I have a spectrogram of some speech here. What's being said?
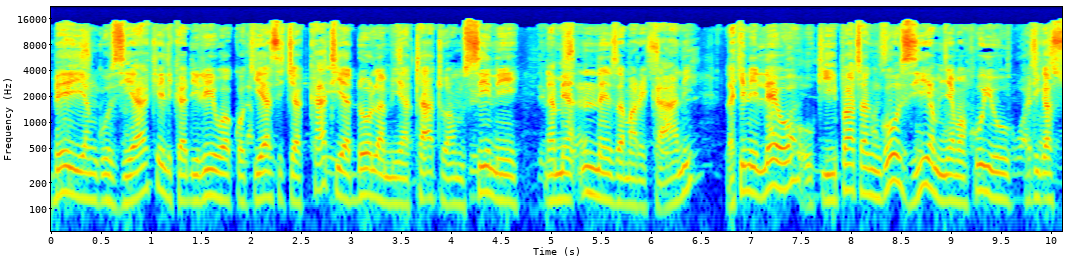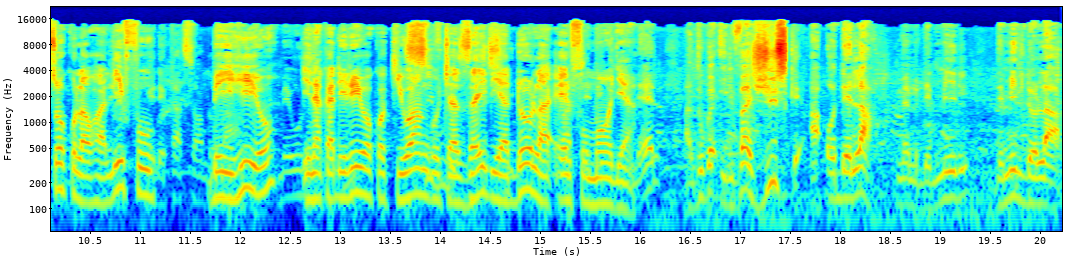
bei ya ngozi yake ilikadiriwa kwa kiasi cha kati ya dola 350 na 400 za Marekani, lakini leo ukiipata ngozi ya mnyama huyu katika soko la uhalifu, bei hiyo inakadiriwa kwa kiwango cha zaidi ya dola elfu moja. En tout cas, il va jusqu'à au-delà même de 1000 de 1000 dollars.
